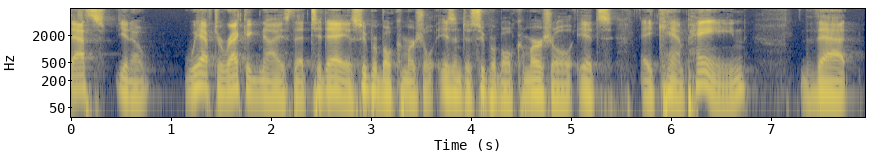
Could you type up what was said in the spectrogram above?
that's you know we have to recognize that today a Super Bowl commercial isn't a Super Bowl commercial. It's a campaign that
